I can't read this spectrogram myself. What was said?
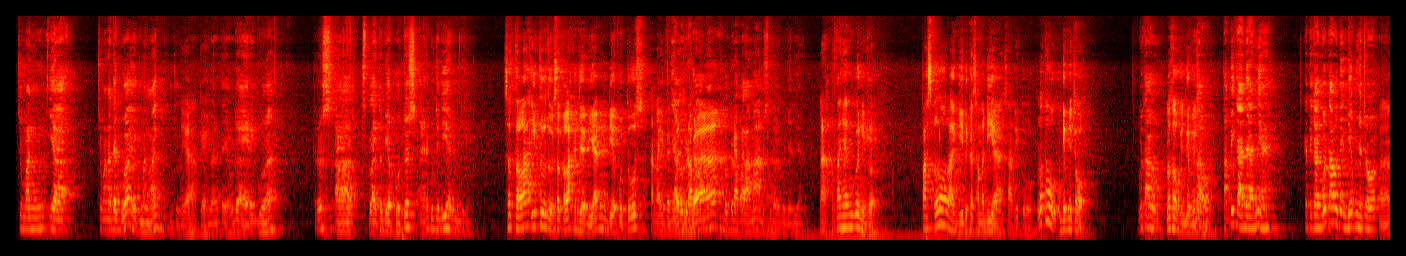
cuman ya cuman ada gue ya gimana lagi gitu Iya, oke. Ibaratnya ya udah akhirnya gue terus eh, setelah itu dia putus akhirnya gue jadian dia Setelah itu tuh, setelah kejadian dia putus karena ya intensitas beberapa juga. lama beberapa lama abis itu baru gue jadian Nah, pertanyaan gue nih, Bro. Pas lo lagi dekat sama dia saat itu, lo tahu dia punya cowok? gue tahu Lo tahu dia punya tahu cowok? tapi keadaannya ketika gue tahu nih dia punya cowok Hah?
